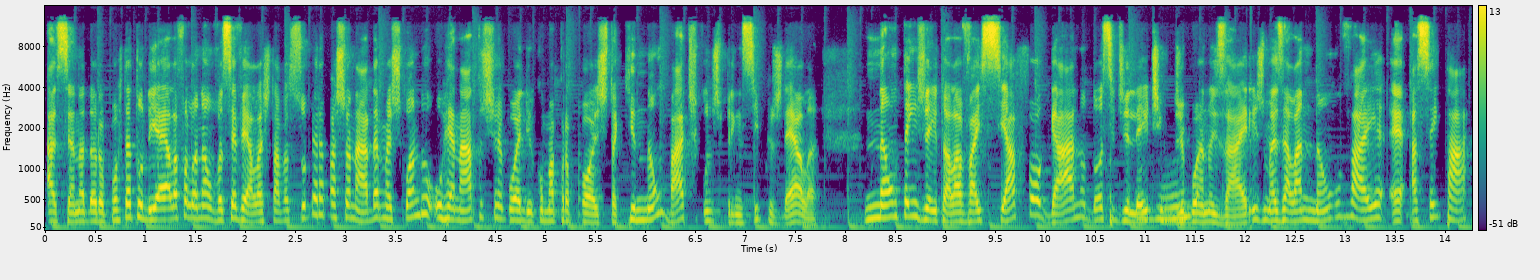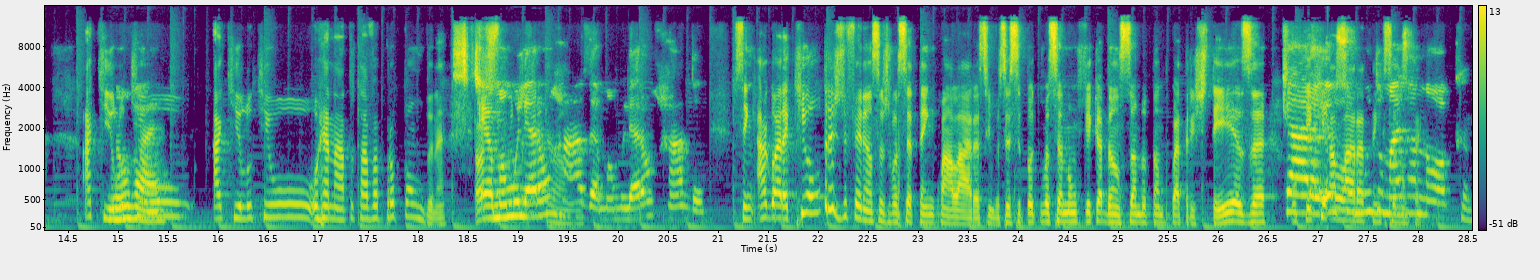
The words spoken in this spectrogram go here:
a cena do aeroporto é tudo. E aí ela falou: não, você vê, ela estava super apaixonada, mas quando o Renato chegou ali com uma proposta que não bate com os princípios dela, não tem jeito. Ela vai se afogar no doce de leite uhum. de Buenos Aires, mas ela não vai é, aceitar aquilo não que vai. o aquilo que o, Renato estava propondo, né? é uma mulher honrada, é uma mulher honrada. Sim, agora, que outras diferenças você tem com a Lara? Assim, você citou que você não fica dançando tanto com a tristeza. Cara, que que eu sou muito mais a Noca.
